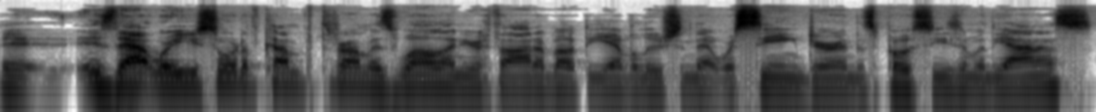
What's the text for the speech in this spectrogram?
Is that where you sort of come from as well and your thought about the evolution that we're seeing during this postseason with Giannis?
